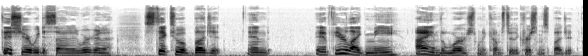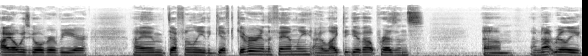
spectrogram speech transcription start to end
this year we decided we're gonna stick to a budget. And if you're like me, I am the worst when it comes to the Christmas budget. I always go over every year. I am definitely the gift giver in the family. I like to give out presents. Um, I'm not really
